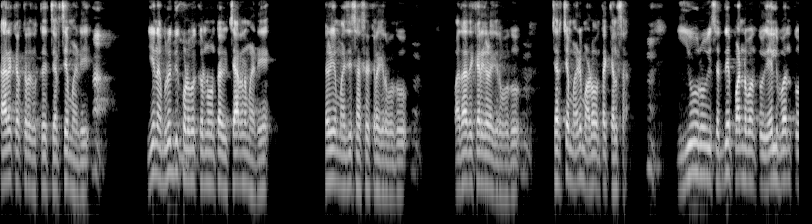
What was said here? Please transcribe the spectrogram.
ಕಾರ್ಯಕರ್ತರ ಜೊತೆ ಚರ್ಚೆ ಮಾಡಿ ಏನು ಅಭಿವೃದ್ಧಿ ಕೊಡ್ಬೇಕು ಅನ್ನುವಂಥ ವಿಚಾರಣೆ ಮಾಡಿ ಸ್ಥಳೀಯ ಮಾಜಿ ಶಾಸಕರಾಗಿರ್ಬೋದು. ಪದಾಧಿಕಾರಿಗಳಾಗಿರ್ಬೋದು ಚರ್ಚೆ ಮಾಡಿ ಮಾಡುವಂಥ ಕೆಲಸ. ಇವರು ಈ ಸದ್ಯ ಪಂಡ್ ಬಂತು ಎಲ್ಲಿ ಬಂತು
